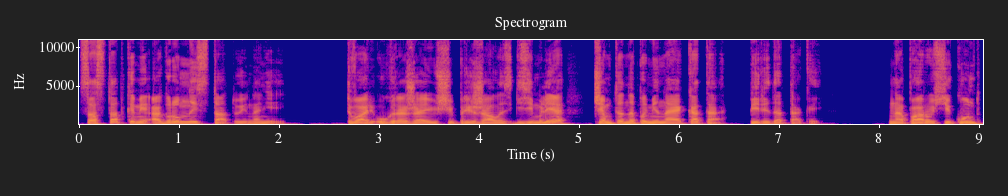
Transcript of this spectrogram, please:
с остатками огромной статуи на ней. Тварь угрожающе прижалась к земле, чем-то напоминая кота перед атакой. На пару секунд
